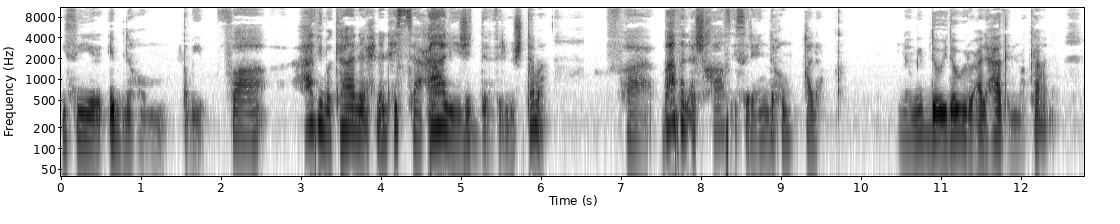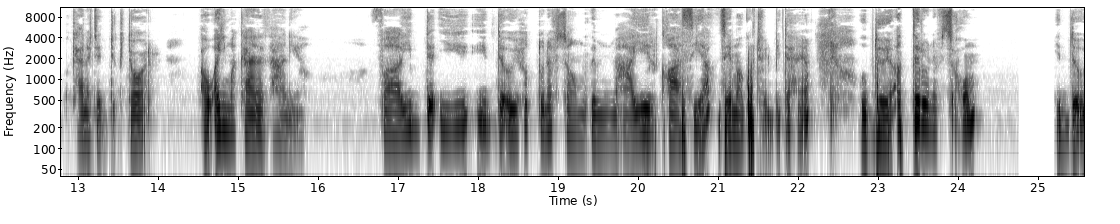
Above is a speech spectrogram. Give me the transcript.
يصير ابنهم طبيب. فهذا هذه مكانة إحنا نحسها عالية جدا في المجتمع. فبعض الأشخاص يصير عندهم قلق إنهم يبدأوا يدوروا على هذه المكانة مكانة الدكتور أو أي مكانة ثانية. فيبدأ يبدأوا يحطوا نفسهم ضمن معايير قاسية زي ما قلت في البداية ويبدأوا يأطروا نفسهم. يبدأوا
